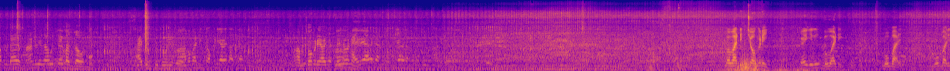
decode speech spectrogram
આપણે ડાયરેક્ટ માંડવી જવું છે બાદ જવાનું. અહીંથી સીધું ચોકડી આવે આમ ચોકડી આવે લઈ લેવાની. બોબાટી ચોકડી. કઈ કીધી? બોબાટી બોબાડી. બોબાડી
